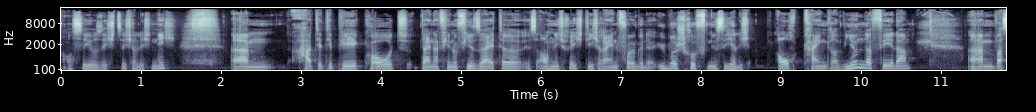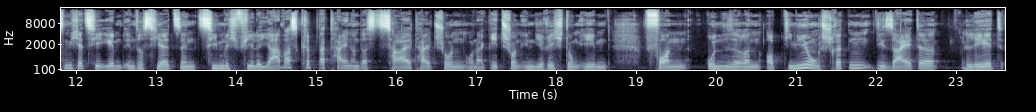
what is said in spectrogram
aus SEO-Sicht sicherlich nicht. Ähm, HTTP-Code deiner 404-Seite ist auch nicht richtig. Reihenfolge der Überschriften ist sicherlich auch kein gravierender Fehler. Ähm, was mich jetzt hier eben interessiert, sind ziemlich viele JavaScript-Dateien und das zahlt halt schon oder geht schon in die Richtung eben von unseren Optimierungsschritten. Die Seite lädt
